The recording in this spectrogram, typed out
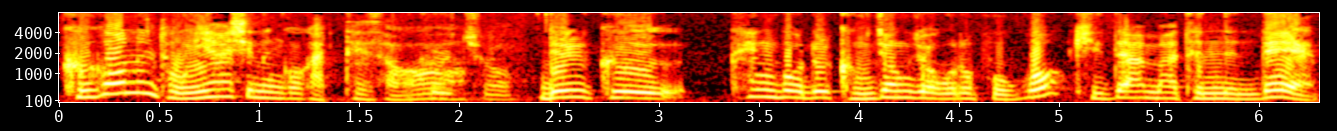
그거는 동의하시는 것 같아서 그렇죠. 늘그 행보를 긍정적으로 보고 귀담아 듣는데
